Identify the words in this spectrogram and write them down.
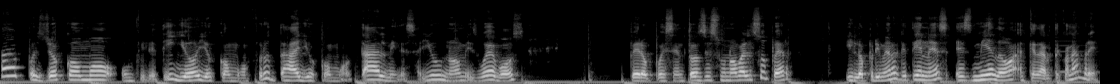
ah, pues yo como un filetillo, yo como fruta, yo como tal, mi desayuno, mis huevos, pero pues entonces uno va al súper y lo primero que tienes es miedo a quedarte con hambre.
